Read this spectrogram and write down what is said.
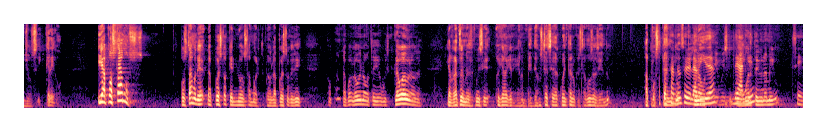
Yo sí creo. Y apostamos. Apostamos, le apuesto que no está muerto, pero le apuesto que sí. Le voy una botella de whisky. Le voy una Y al rato me dice, oiga, ¿usted se da cuenta de lo que estamos haciendo? Apostando, Apostando sobre la vida de, de alguien. La muerte de un amigo. Sí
